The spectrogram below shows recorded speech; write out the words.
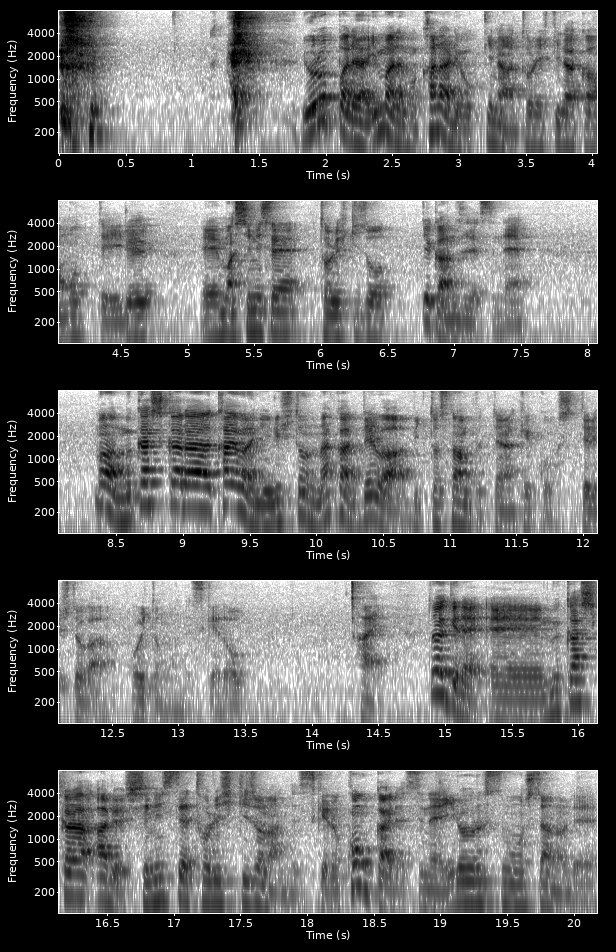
ヨーロッパでは今でもかなり大きな取引高を持っている、えー、まあ、老舗取引所って感じですね。まあ、昔から海外にいる人の中ではビットスタンプっていうのは結構知ってる人が多いと思うんですけど、はい、というわけで、えー、昔からある老舗取引所なんですけど今回ですねいろいろ質問したので、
